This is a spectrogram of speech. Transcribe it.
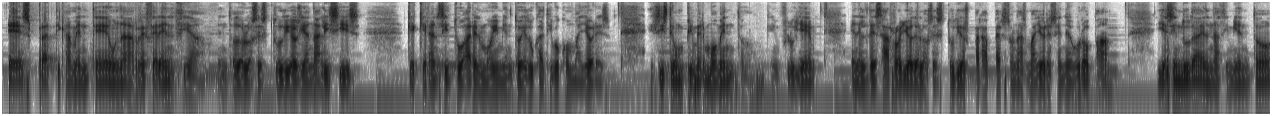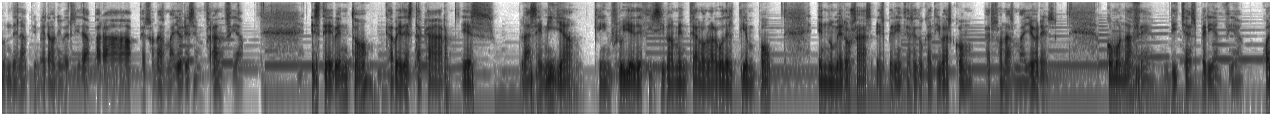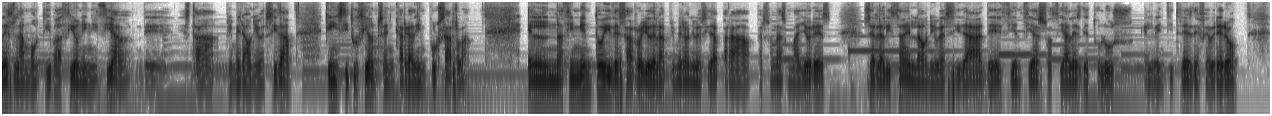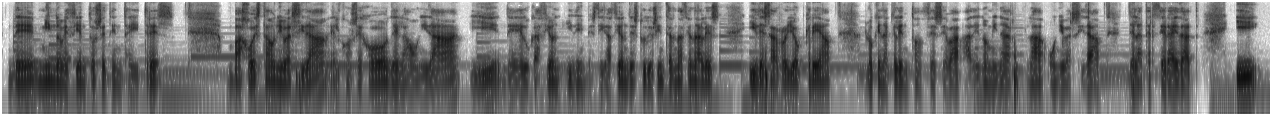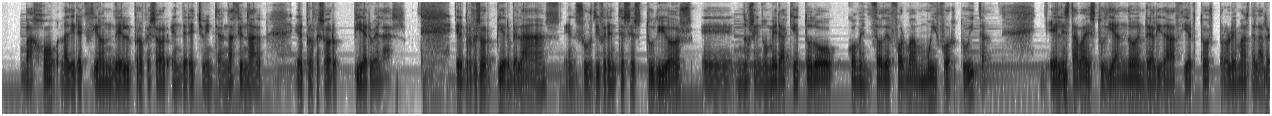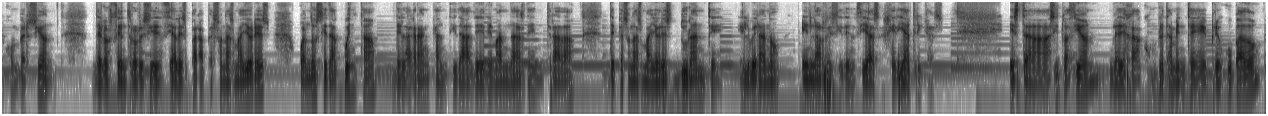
Es prácticamente una referencia en todos los estudios y análisis que quieran situar el movimiento educativo con mayores. Existe un primer momento que influye en el desarrollo de los estudios para personas mayores en Europa y es sin duda el nacimiento de la primera universidad para personas mayores en Francia. Este evento, cabe destacar, es la semilla influye decisivamente a lo largo del tiempo en numerosas experiencias educativas con personas mayores. ¿Cómo nace dicha experiencia? ¿Cuál es la motivación inicial de esta primera universidad? ¿Qué institución se encarga de impulsarla? El nacimiento y desarrollo de la primera universidad para personas mayores se realiza en la Universidad de Ciencias Sociales de Toulouse el 23 de febrero de 1973. Bajo esta universidad, el Consejo de la Unidad y de Educación y de Investigación de Estudios Internacionales y Desarrollo crea lo que en aquel entonces se va a denominar la Universidad de la Tercera Edad y bajo la dirección del profesor en Derecho Internacional, el profesor Pierre Velas. El profesor Pierre Velas, en sus diferentes estudios, eh, nos enumera que todo comenzó de forma muy fortuita. Él estaba estudiando en realidad ciertos problemas de la reconversión de los centros residenciales para personas mayores cuando se da cuenta de la gran cantidad de demandas de entrada de personas mayores durante el verano en las residencias geriátricas. Esta situación le deja completamente preocupado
